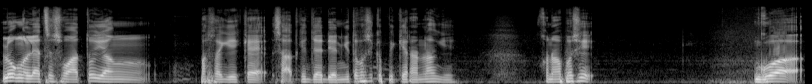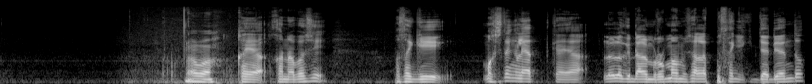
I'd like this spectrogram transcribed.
lu ngelihat sesuatu yang pas lagi kayak saat kejadian gitu pasti kepikiran lagi. Kenapa sih gua apa kayak kenapa sih pas lagi maksudnya ngeliat kayak lu lagi dalam rumah misalnya pas lagi kejadian tuh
